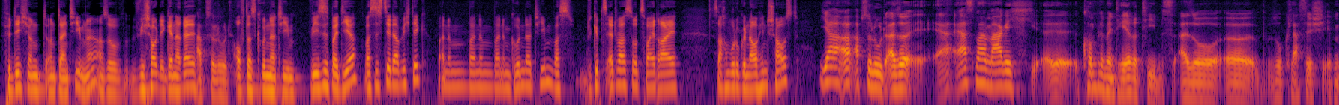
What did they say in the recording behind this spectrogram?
für dich und, und dein Team. Ne? Also wie schaut ihr generell Absolut. auf das Gründerteam? Wie ist es bei dir? Was ist dir da wichtig bei einem, bei einem, bei einem Gründerteam? Gibt es etwas, so zwei, drei Sachen, wo du genau hinschaust? Ja, absolut. Also erstmal mag ich äh, komplementäre Teams. Also äh, so klassisch eben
